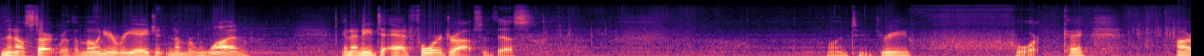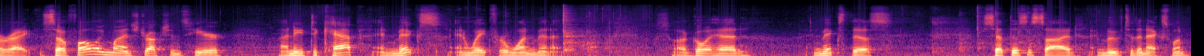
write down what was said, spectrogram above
And then I'll start with ammonia reagent number one. And I need to add four drops of this. One, two, three, four. Okay. All right. So following my instructions here, I need to cap and mix and wait for one minute. So I'll go ahead and mix this, set this aside, and move to the next one.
